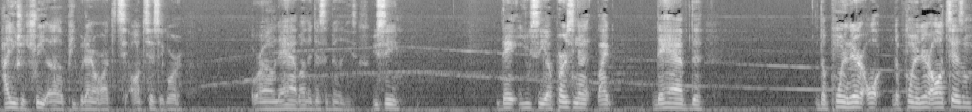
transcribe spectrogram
how you should treat uh people that are autistic or or um they have other disabilities. You see, they you see a person that like they have the the point of their the point of their autism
